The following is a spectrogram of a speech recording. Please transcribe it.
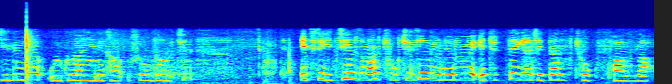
Cildimde uykudan yeni kalkmış olduğum için etüte gideceğim zaman çok çirkin görünüyorum ve etütte gerçekten çok fazla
